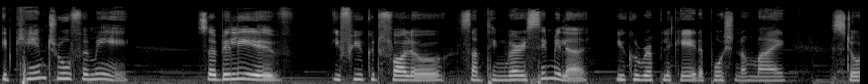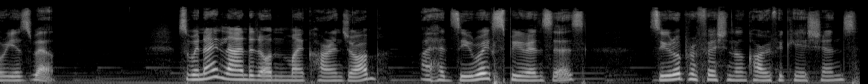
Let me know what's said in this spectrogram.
It came true for me. So I believe if you could follow something very similar, you could replicate a portion of my story as well. So when I landed on my current job, I had zero experiences, zero professional qualifications,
